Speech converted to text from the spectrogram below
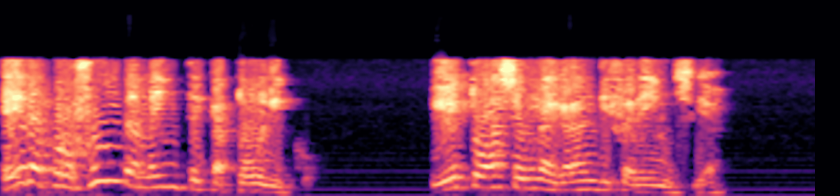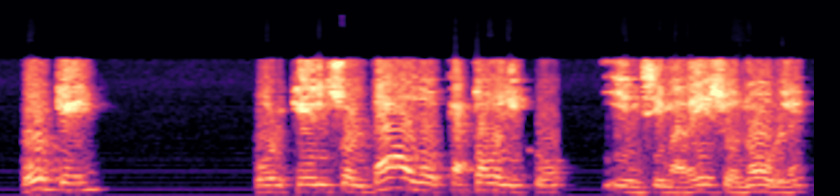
Era profundamente católico. Y esto hace una gran diferencia. ¿Por qué? Porque el soldado católico, y encima de eso noble,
